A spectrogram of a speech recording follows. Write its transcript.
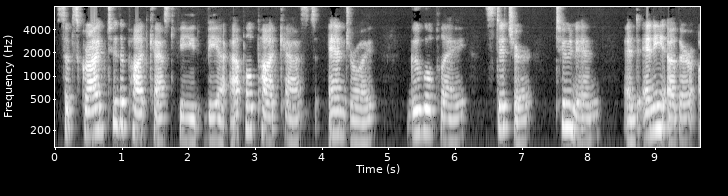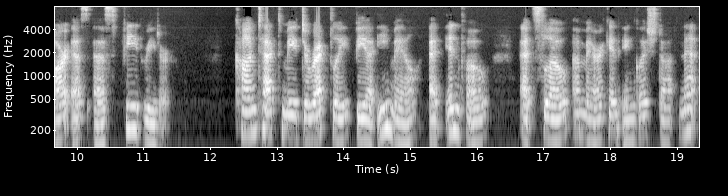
Subscribe to the podcast feed via Apple Podcasts, Android, Google Play, Stitcher, TuneIn, and any other RSS feed reader. Contact me directly via email at info at slowamericanenglish.net.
